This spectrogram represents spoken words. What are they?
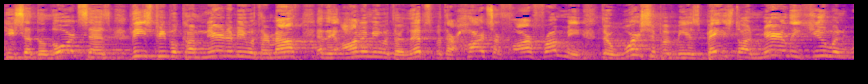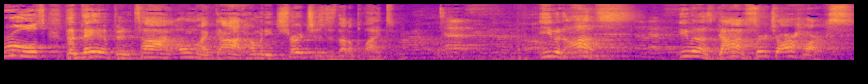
He said, The Lord says, These people come near to me with their mouth and they honor me with their lips, but their hearts are far from me. Their worship of me is based on merely human rules that they have been taught. Oh my God, how many churches does that apply to? Even us. Even us. God, search our hearts.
